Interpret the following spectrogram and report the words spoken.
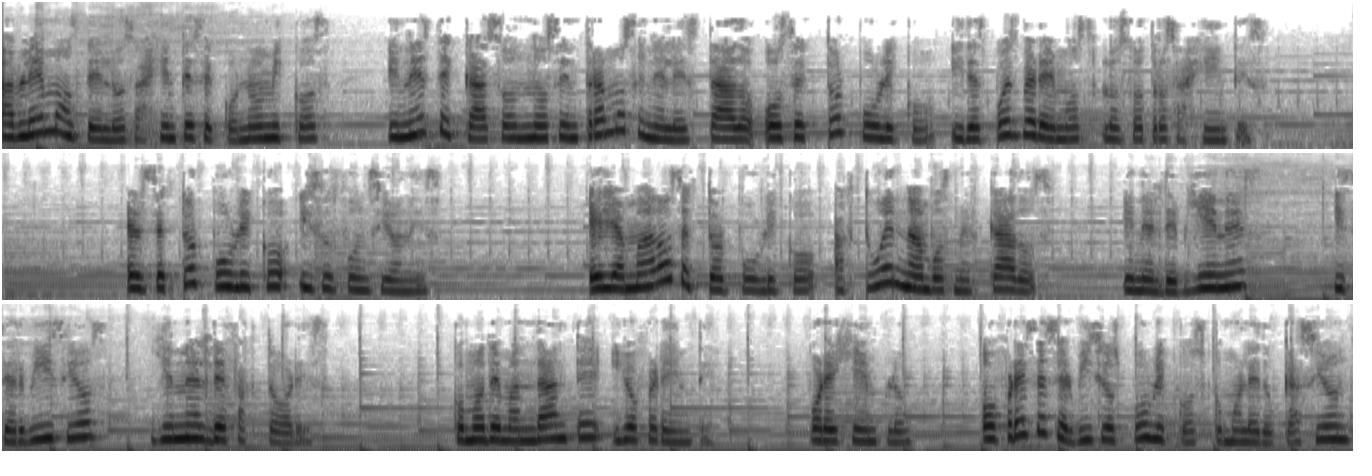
Hablemos de los agentes económicos. En este caso nos centramos en el Estado o sector público y después veremos los otros agentes. El sector público y sus funciones. El llamado sector público actúa en ambos mercados, en el de bienes y servicios y en el de factores, como demandante y oferente. Por ejemplo, ofrece servicios públicos como la educación,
